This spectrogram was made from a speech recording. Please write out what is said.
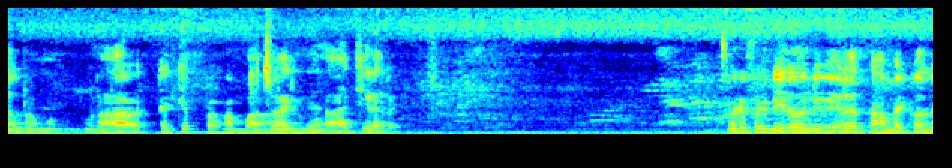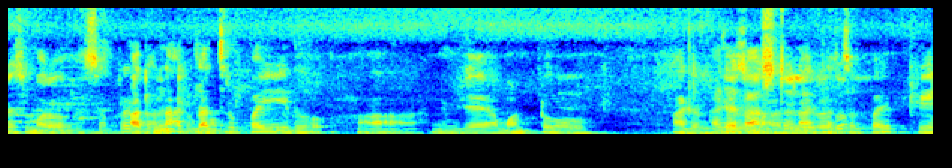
ಚಂದ್ರಮ್ಮ ರೂಮು ಹಾಕಕ್ಕೆ ಪ್ರಾರಂಭ ಆಗಿದೆ ಹಾಕಿದ್ದಾರೆ. ನೋಡಿ ಫ್ರೆಂಡ್ ಇದು ನೀವೇನೋ ತಾಂಬೇಕು ಅಂದರೆ ಸುಮಾರು ಹದಿನಾಲ್ಕು ಲಕ್ಷ ರೂಪಾಯಿ ಇದು ನಿಮಗೆ ಅಮೌಂಟು ಆಗಿರುತ್ತೆ ಲಾಸ್ಟ್ ಲಕ್ಷ ರೂಪಾಯಿ ಪೇ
